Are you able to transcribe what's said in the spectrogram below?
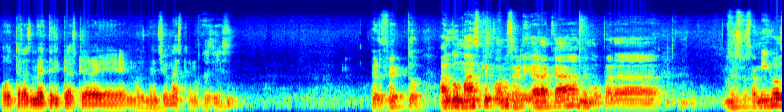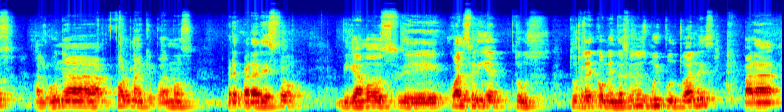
otras métricas que nos mencionaste, ¿no? Así es. Perfecto. ¿Algo más que podamos agregar acá, Memo, para nuestros amigos? ¿Alguna forma en que podemos preparar esto? Digamos, eh, ¿cuáles serían tus, tus recomendaciones muy puntuales para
